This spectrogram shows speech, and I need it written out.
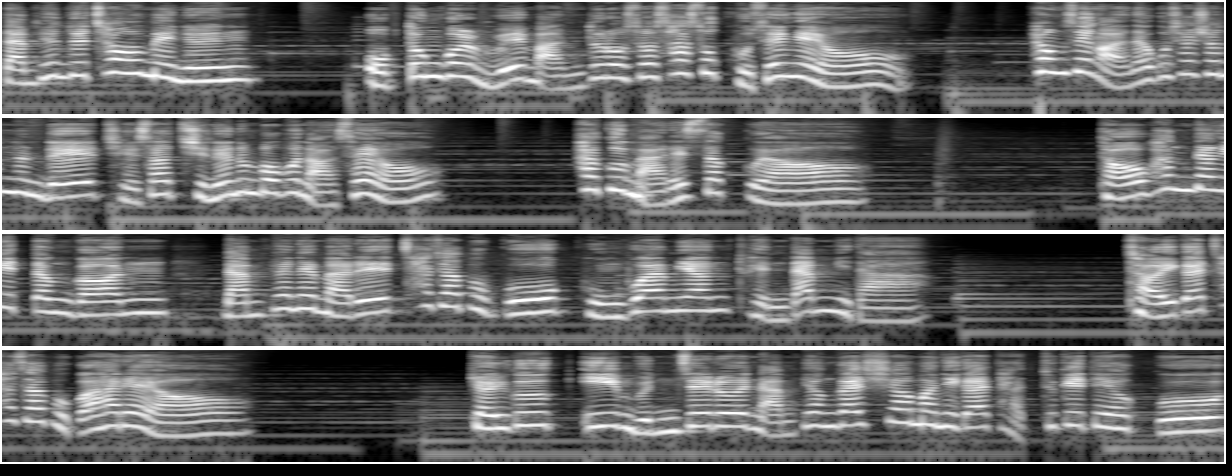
남편도 처음에는 없던 걸 왜 만들어서 사서 고생해요. 평생 안 하고 사셨는데 제사 지내는 법은 아세요? 하고 말했었고요. 더 황당했던 건 남편의 말을 찾아보고 공부하면 된답니다. 저희가 찾아보고 하래요. 결국 이 문제로 남편과 시어머니가 다투게 되었고,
